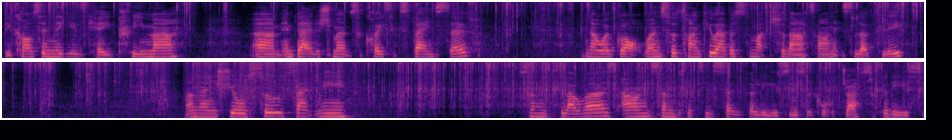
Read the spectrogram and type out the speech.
because in the UK Prima um, embellishments are quite expensive. Now I've got one so thank you ever so much for that and it's lovely. And then she also sent me some flowers and some pretty silver leaves. These are gorgeous. Look at these.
